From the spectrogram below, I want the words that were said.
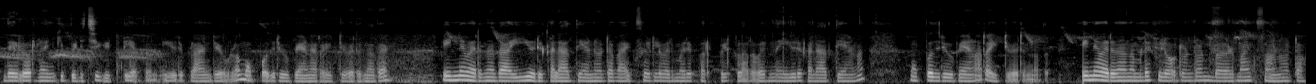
എന്തെങ്കിലും ഒരെണ്ണം എനിക്ക് പിടിച്ച് കിട്ടി അപ്പം ഈ ഒരു പ്ലാന്റേ ഉള്ള. മുപ്പത് രൂപയാണ് റേറ്റ് വരുന്നത്. പിന്നെ വരുന്നത് ഈ ഒരു കലാത്തിയാണ് കേട്ടോ. ബാക്ക് സൈഡിൽ വരുമ്പോൾ ഒരു പർപ്പിൾ കളർ വരുന്ന ഈ ഒരു കലാത്തിയാണ്. മുപ്പത് രൂപയാണ് റേറ്റ് വരുന്നത്. പിന്നെ വരുന്നത് നമ്മുടെ ഫിലോട്ടോൺ ബേൾ മാക്സ് ആണ് കേട്ടോ.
